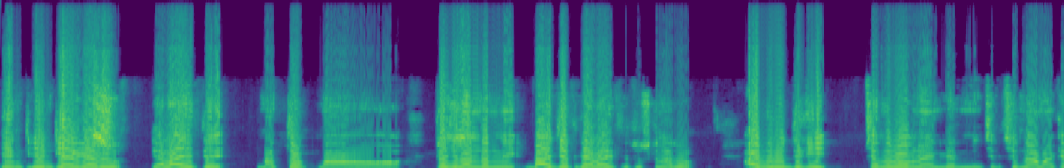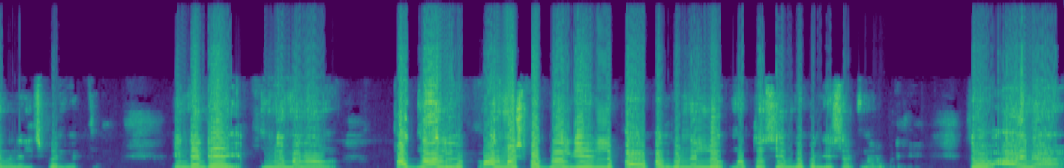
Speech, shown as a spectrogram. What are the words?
ఎన్టీ ఎన్టీఆర్ గారు ఎలా అయితే మొత్తం మా ప్రజలందరినీ బాధ్యతగా ఎలా అయితే చూసుకున్నారో అభివృద్ధికి చంద్రబాబు నాయుడు గారిని మించిన చిరునామా కింద నిలిచిపోయిన వ్యక్తి. ఏంటంటే మనం పద్నాలుగు ఆల్మోస్ట్ పద్నాలుగు ఏళ్ళ ప- పదకొండు నెలలు మొత్తం సీఎంగా పనిచేసినట్టున్నారు ఇప్పటికి. సో ఆయన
